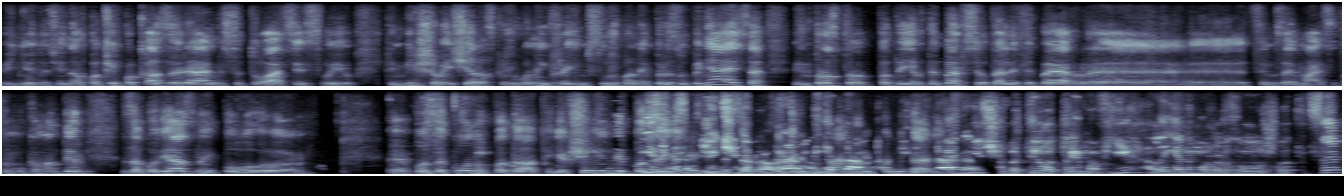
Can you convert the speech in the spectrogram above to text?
від йдуть. Він навпаки показує реальну ситуацію свою. Тим більше, і ще раз кажу, вони вже їм служба не призупиняється. Він просто подає в ДБР, все далі ДБР е, цим займається. Тому командир зобов'язаний по. е, По закону подати. Якщо він не подає, Після він несе програми я дам дані, щоб ти отримав їх, але я не можу розголошувати це,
